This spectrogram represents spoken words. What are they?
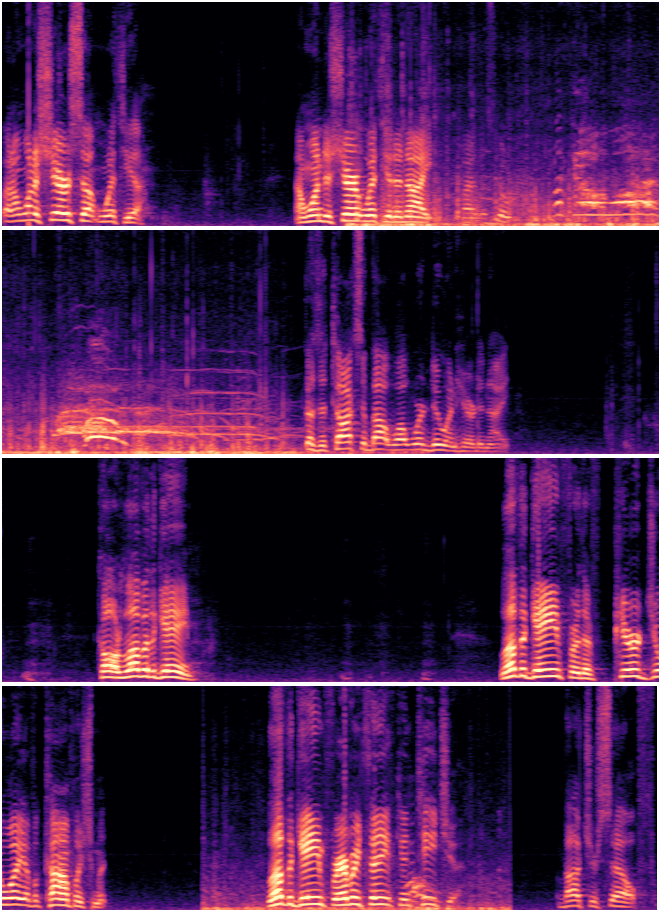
But I want to share something with you. I wanted to share it with you tonight. All right, let's go. Let's go! Because it talks about what we're doing here tonight. Called Love of the Game. Love the game for the pure joy of accomplishment. Love the game for everything it can teach you about yourself.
